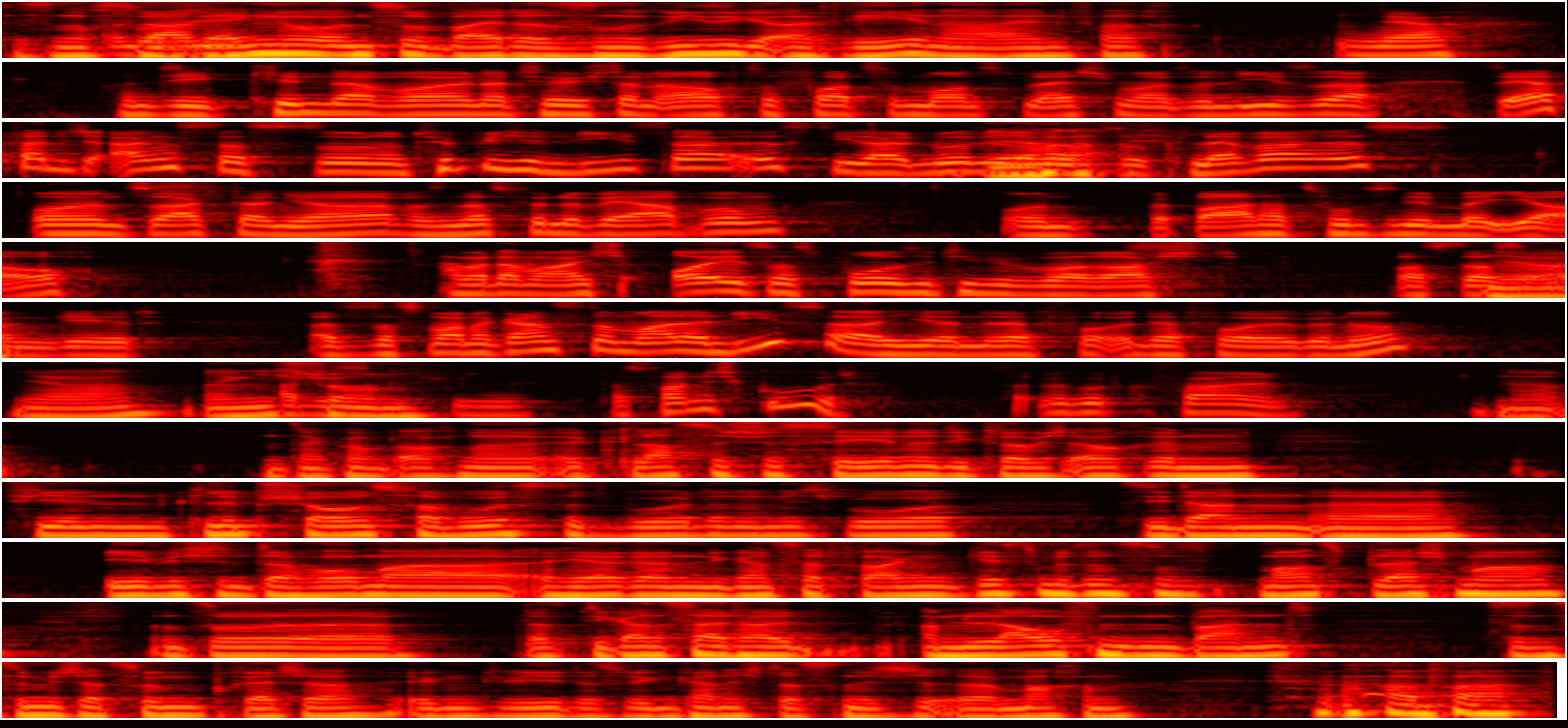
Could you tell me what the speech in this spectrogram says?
Das sind noch Und so dann- Ränge und so weiter. Das ist eine riesige Arena einfach. Ja. Und die Kinder wollen natürlich dann auch sofort zu Mount Splashmore. Also Lisa. Zuerst hatte ich Angst, dass so eine typische Lisa ist, die halt nur Ja. so clever ist und sagt dann, ja, was ist denn das für eine Werbung? Und bei Bart hat es funktioniert bei ihr auch. Aber da war ich äußerst positiv überrascht, was das Ja. angeht. Also das war eine ganz normale Lisa hier in der, in der Folge, ne? Ja, eigentlich Hatte das schon. Gefühl. Das fand ich gut. Das hat mir gut gefallen. Ja. Und dann kommt auch eine äh, klassische Szene, die, glaube ich, auch in vielen Clipshows verwurstet wurde, nämlich wo sie dann äh, ewig hinter Homer herrennen, die ganze Zeit fragen, gehst du mit uns zu Mount Splashmore? Und so, äh, das, die ganze Zeit halt am laufenden Band. Das ist ein ziemlicher Zungenbrecher irgendwie, deswegen kann ich das nicht äh, machen. Aber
